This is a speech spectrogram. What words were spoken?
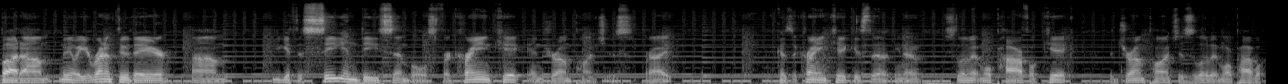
But um, anyway, you're running through there. Um, you get the C and D symbols for crane kick and drum punches, right? Because the crane kick is the you know it's a little bit more powerful kick. The drum punch is a little bit more powerful.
